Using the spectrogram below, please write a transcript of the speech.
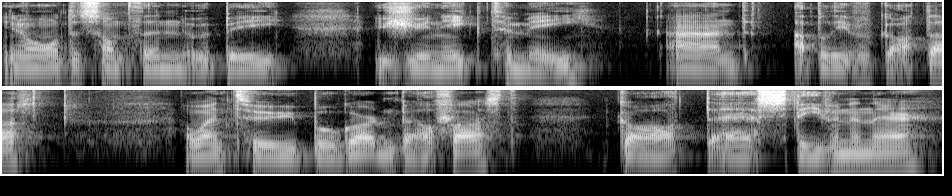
You know, I wanted something that would be unique to me, and I believe I've got that. I went to Bogart in Belfast, got uh, Stephen in there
